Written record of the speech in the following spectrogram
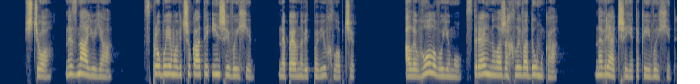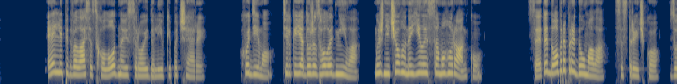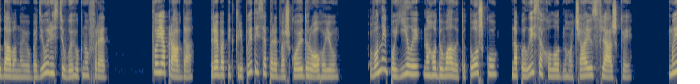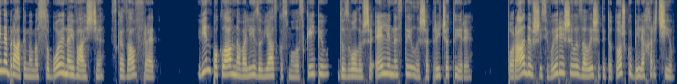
Що? Не знаю я. Спробуємо відшукати інший вихід, непевно відповів хлопчик. Але в голову йому стрельнула жахлива думка навряд чи є такий вихід. Еллі підвелася з холодної сирої долівки печери. Ходімо, тільки я дуже зголодніла. Ми ж нічого не їли з самого ранку. Це ти добре придумала, сестричко, з удаваною бадьорістю вигукнув Фред. Твоя правда, треба підкріпитися перед важкою дорогою. Вони поїли, нагодували тотошку, напилися холодного чаю з фляжки. Ми не братимемо з собою найважче, сказав Фред. Він поклав на валізу в'язку смолоскипів, дозволивши Еллі нести лише три-чотири. Порадившись, вирішили залишити тотошку біля харчів.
